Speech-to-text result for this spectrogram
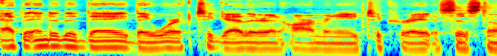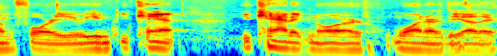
at the end of the day, they work together in harmony to create a system for you. You, you can't you can't ignore one or the other.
